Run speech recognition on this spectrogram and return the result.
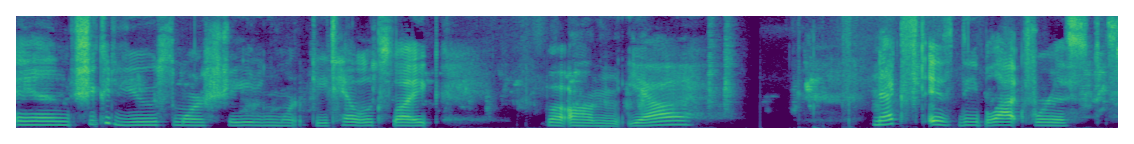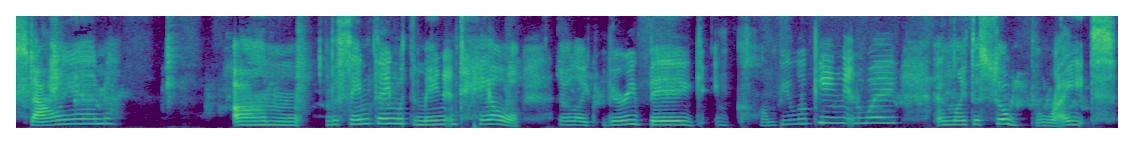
and she could use more shading, more detail, looks like. But, um, yeah. Next is the Black Forest Stallion. Um, the same thing with the mane and tail. They're like very big and clumpy looking in a way, and like they're so bright,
